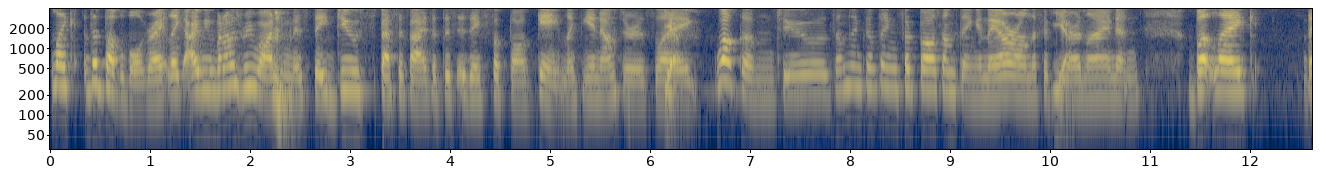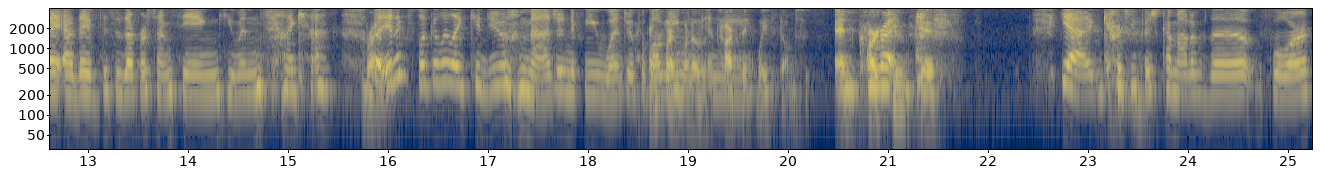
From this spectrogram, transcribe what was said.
like the Bubble Bowl, right? Like I mean when I was rewatching this, they do specify that this is a football game. Like the announcer is like, Yes. "Welcome to something something football something," and they are on the 50 Yes. yard line and but like they uh, they've this is their first time seeing humans, I guess. But inexplicably, like, could you imagine if you went to a football think we're in game one of those in the- toxic waste dumps. And cartoon Right. fish. Yeah, cartoon fish come out of the floor.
